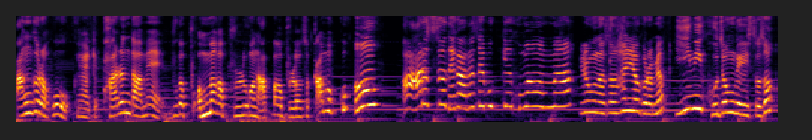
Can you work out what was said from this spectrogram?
안 그러고 그냥 이렇게 바른 다음에 누가 부- 엄마가 부르거나 아빠가 불러서 까먹고 어? 아 알았어 알아서 해볼게. 고마워 엄마. 이러고 나서 하려 그러면 이미 고정돼 있어서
